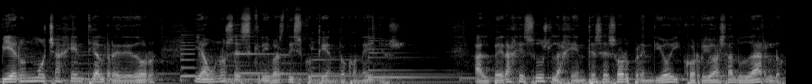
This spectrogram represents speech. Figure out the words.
Vieron mucha gente alrededor y a unos escribas discutiendo con ellos. Al ver a Jesús la gente se sorprendió y corrió a saludarlo.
